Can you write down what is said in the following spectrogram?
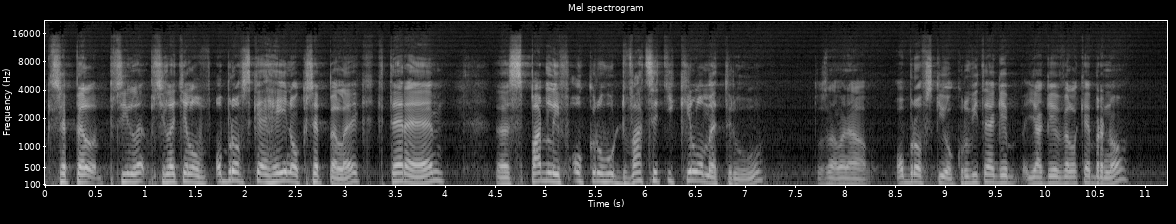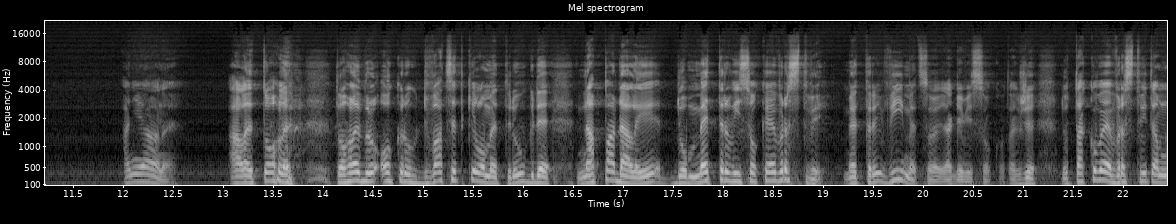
Křepel, přile, přiletělo obrovské hejno křepelek, které eh, spadly v okruhu 20 kilometrů, to znamená obrovský okruh. Víte, jak je, jak je velké Brno? Ani já ne. Ale tohle, tohle byl okruh 20 kilometrů, kde napadali do metr vysoké vrstvy. Metry víme, co, jak je vysoko. Takže do takové vrstvy tam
